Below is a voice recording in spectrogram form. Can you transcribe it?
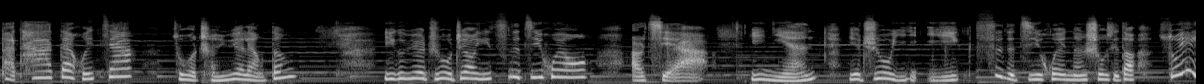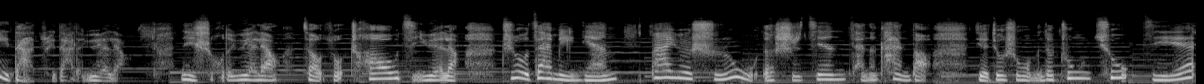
把它带回家，做成月亮灯。一个月只有这样一次的机会哦，而且啊，一年也只有一一次的机会能收集到最大最大的月亮。那时候的月亮叫做超级月亮，只有在每年八月十五的时间才能看到，也就是我们的中秋节。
